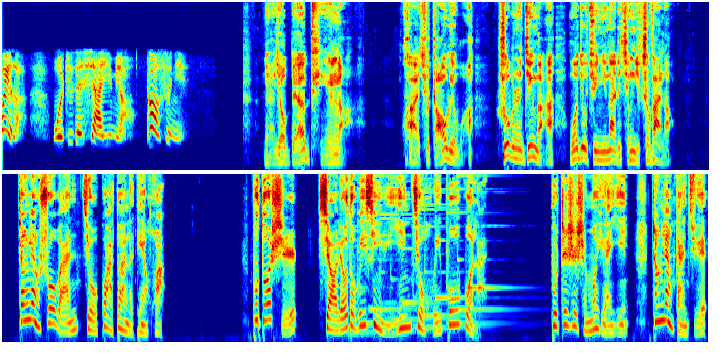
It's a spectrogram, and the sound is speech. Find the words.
位了，我就在下一秒告诉你。”你就别贫了。快去找给我，说不定今晚我就去你那里请你吃饭呢。张亮说完就挂断了电话。不多时，小刘的微信语音就回拨过来，不知是什么原因，张亮感觉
